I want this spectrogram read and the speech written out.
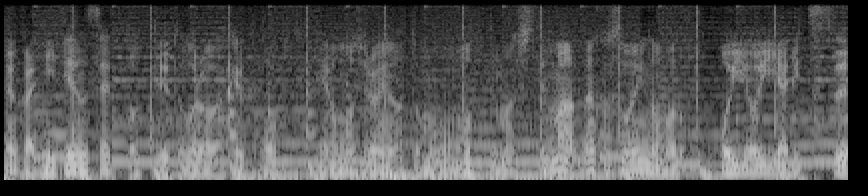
なんか2点セットっていうところが結構いや面白いなとも思ってまして、まあなんかそういうのもおいおいやりつつ、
